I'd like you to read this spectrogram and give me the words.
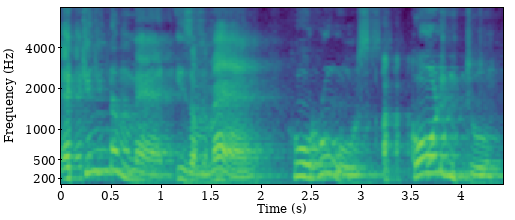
A kingdom man is a man who rules according to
